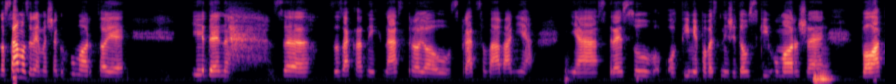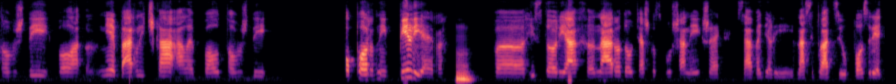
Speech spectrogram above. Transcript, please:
No samozrejme, však humor to je jeden z zo základných nástrojov spracovávania dňa stresu. O tým je povestný židovský humor, že mm. bola to vždy, bola, nie barlička, ale bol to vždy oporný pilier mm. v históriách národov ťažko skúšaných, že sa vedeli na situáciu pozrieť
